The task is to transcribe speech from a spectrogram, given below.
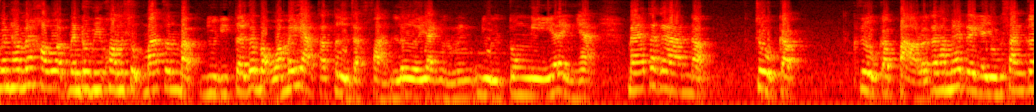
มันทำให้เขาแบบมันดูมีความสุขมากจนแบบอยู่ดีเติร์ดก็บอกว่าไม่อยากจะตื่นจากฝันเลยอยากอยู่อยู่ตรงนี้อะไรเงี้ยแม้แต่การแบบจูบกับจูบกระเป๋าแล้วจะทำให้ตัวเองอายุสั้นก็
